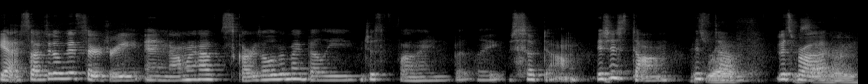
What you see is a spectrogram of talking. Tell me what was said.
Yeah, so I have to go get surgery, and now I'm gonna have scars all over my belly, which is fine, but like, it's so dumb. It's just dumb. It's, rough. dumb. It's rough.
